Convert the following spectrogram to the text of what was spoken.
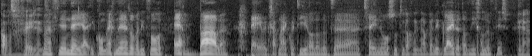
Oh, wat vervelend. Maar nee, ja, ik kon echt nergens op en ik vond het echt balen. Nee joh, ik zag na een kwartier al dat het eh 2-0 stond. Toen dacht ik, nou ben ik blij dat dat niet gelukt is. Ja,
